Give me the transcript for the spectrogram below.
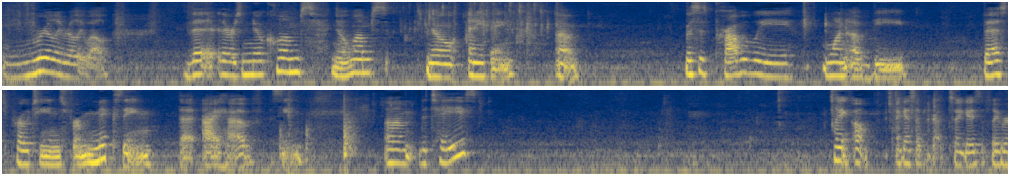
really, really well. The, there was no clumps, no lumps, no anything. Um, this is probably one of the best proteins for mixing that I have seen. Um, the taste, like, oh, I guess I forgot to tell you guys the flavor.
